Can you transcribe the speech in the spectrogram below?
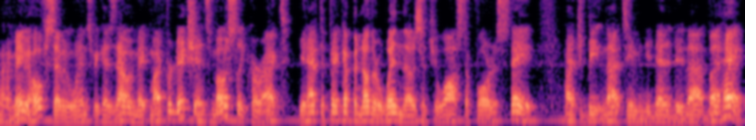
Uh, maybe hope seven wins because that would make my predictions mostly correct. You'd have to pick up another win though since you lost to Florida State. Had you beaten that team and you didn't do that, but hey,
